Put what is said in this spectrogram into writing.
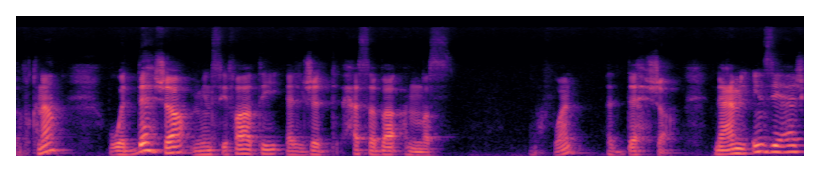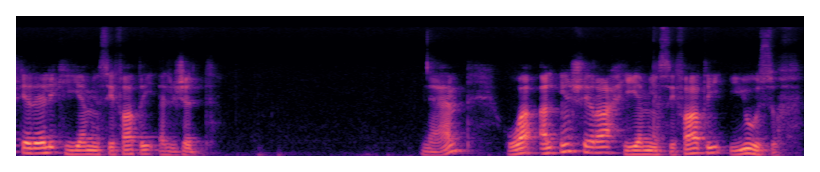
اتفقنا؟ والدهشة من صفات الجد حسب النص. عفوا الدهشة. نعم الانزعاج كذلك هي من صفات الجد. نعم. والانشراح هي من صفات يوسف.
